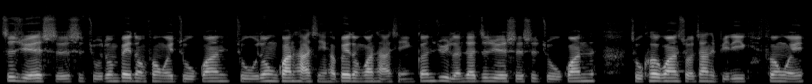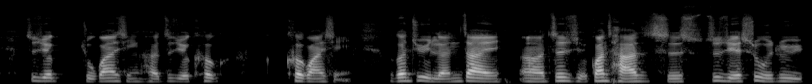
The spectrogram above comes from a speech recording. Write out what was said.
知觉时是主动被动分为主观主动观察型和被动观察型。根据人在知觉时是主观主客观所占的比例分为知觉主观型和知觉客客观型。根据人在呃知觉观察时知觉速率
